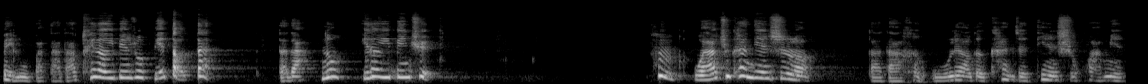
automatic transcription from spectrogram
贝鲁把达达推到一边，说：“别捣蛋。”达达，喏，移到一边去。哼，我要去看电视了。达达很无聊的看着电视画面。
